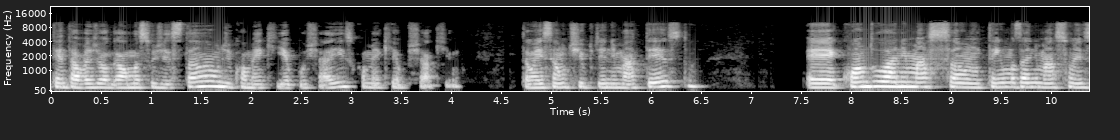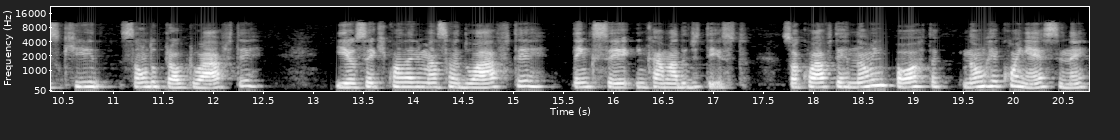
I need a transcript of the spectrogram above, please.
tentava jogar uma sugestão de como é que ia puxar isso, como é que ia puxar aquilo. Então, esse é um tipo de animar texto. É, quando a animação tem umas animações que são do próprio After, e eu sei que quando a animação é do After, tem que ser em camada de texto. Só que o After não importa, não reconhece, né,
